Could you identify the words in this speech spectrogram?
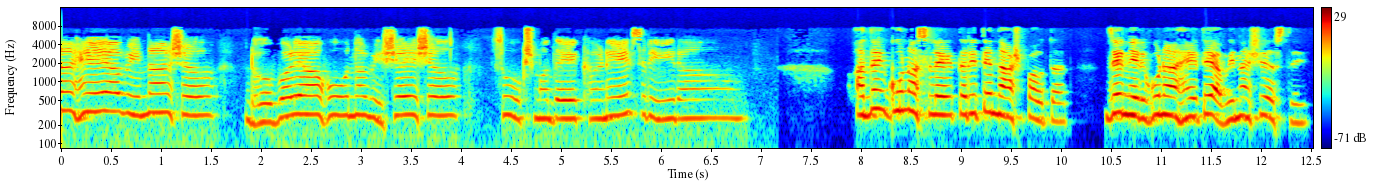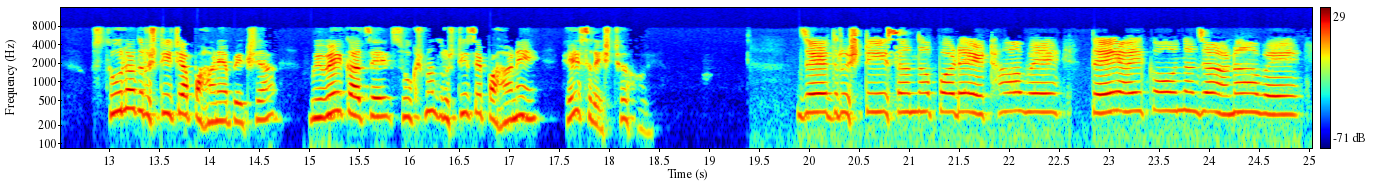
हे अविनाश. ढोबळ्याहून विशेष सूक्ष्म देखणे श्रीराम. अनेक गुण असले तरी ते नाश पावतात. जे निर्गुण आहे ते अविनाशी असते. स्थूल दृष्टीच्या पाहण्यापेक्षा विवेकाचे सूक्ष्म दृष्टीचे पाहणे हे श्रेष्ठ होय. जे दृष्टी सन पडे ठावे ते ऐकून जाणावे.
